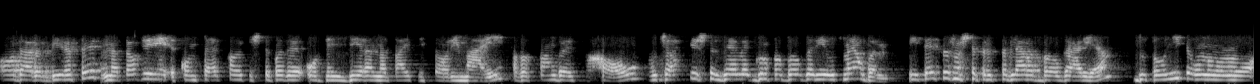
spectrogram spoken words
О, да, разбира се. На този концерт, който ще бъде организиран на 22 май в Конгрес Хол, участие ще вземе група българи от Мелбърн. И те всъщност ще представляват България. Допълнително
